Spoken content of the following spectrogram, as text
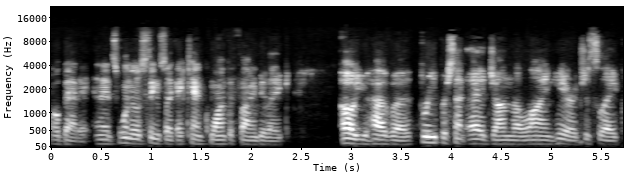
I'll bet it. And it's one of those things like I can't quantify and be like, oh, you have a three percent edge on the line here. It's just like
